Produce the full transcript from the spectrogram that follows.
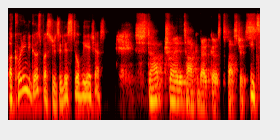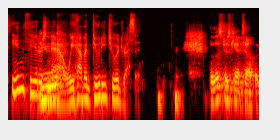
According to ghostbusters it is still vhs stop trying to talk about ghostbusters. It's in theaters you, now. we have a duty to address it the listeners can't tell, but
